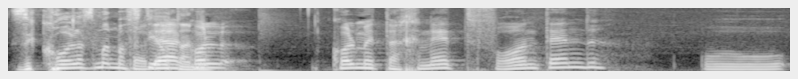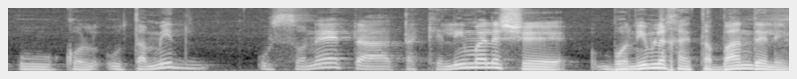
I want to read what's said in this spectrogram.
זה כל הזמן מפתיע אותנו. אתה יודע, כל, כל מתכנת front-end, הוא, הוא, הוא, הוא תמיד הוא שונא את, ה, את הכלים האלה שבונים לך את ה bundleים.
